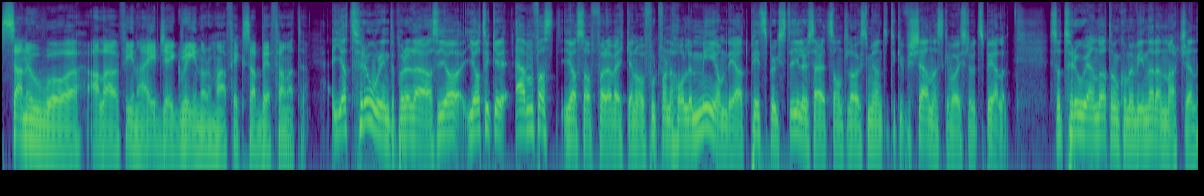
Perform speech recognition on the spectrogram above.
Sanu och alla fina AJ Green och de här fixar biffen. Vet du. Jag tror inte på det där. Alltså jag, jag tycker, även fast jag sa förra veckan och fortfarande håller med om det, att Pittsburgh Steelers är ett sånt lag som jag inte tycker förtjänar ska vara i slutspel, så tror jag ändå att de kommer vinna den matchen.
